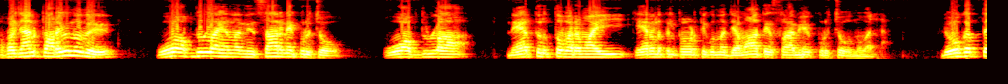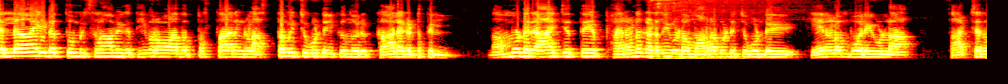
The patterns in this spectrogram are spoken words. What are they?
അപ്പോൾ ഞാൻ പറയുന്നത് ഒ അബ്ദുള്ള എന്ന നിസ്സാറിനെ കുറിച്ചോ ഒ അബ്ദുള്ള നേതൃത്വപരമായി കേരളത്തിൽ പ്രവർത്തിക്കുന്ന ജമാഅത്ത് ഇസ്ലാമിയെക്കുറിച്ചോ ഒന്നുമല്ല. ലോകത്തെല്ലായിടത്തും ഇസ്ലാമിക തീവ്രവാദ പ്രസ്ഥാനങ്ങൾ അസ്തമിച്ചുകൊണ്ടിരിക്കുന്ന ഒരു കാലഘട്ടത്തിൽ നമ്മുടെ രാജ്യത്തെ ഭരണഘടനയുടെ മറ പിടിച്ചുകൊണ്ട് കേരളം പോലെയുള്ള സാക്ഷര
